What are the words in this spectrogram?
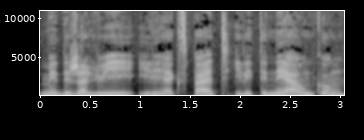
mais déjà lui, il est expat, il était né à Hong Kong.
